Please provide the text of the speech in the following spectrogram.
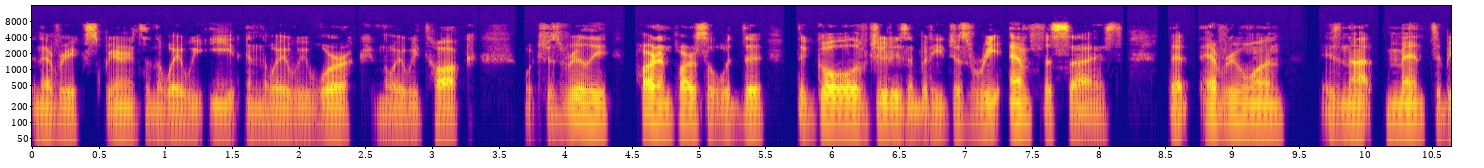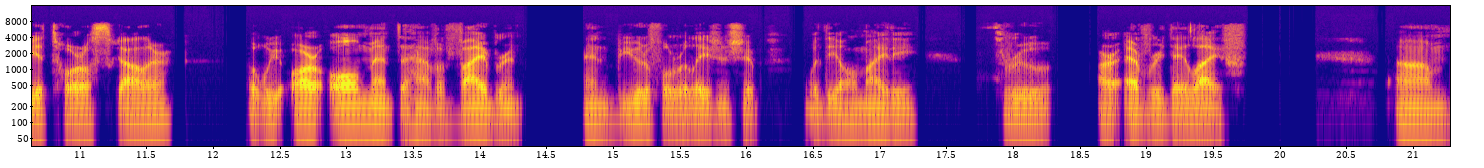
in every experience, in the way we eat, in the way we work, in the way we talk, which is really part and parcel with the, the goal of Judaism. But he just re emphasized that everyone is not meant to be a Torah scholar, but we are all meant to have a vibrant and beautiful relationship with the Almighty through our everyday life. Um,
